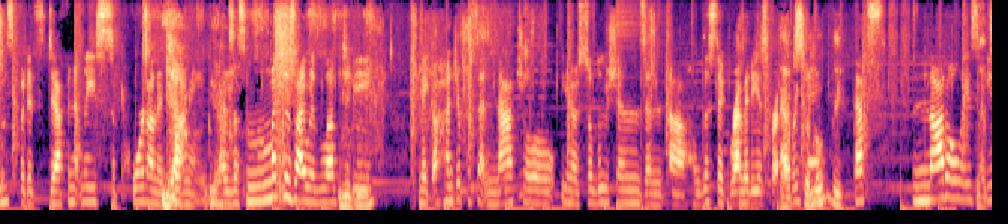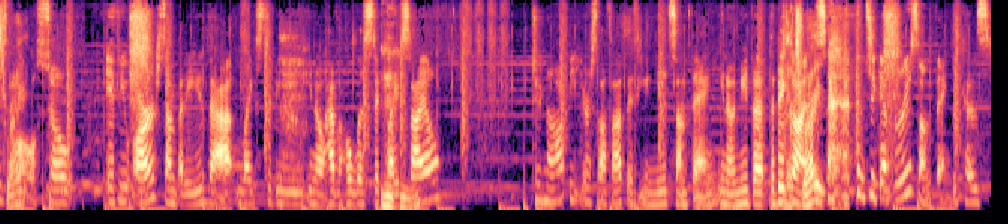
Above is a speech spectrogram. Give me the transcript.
moms but it's definitely support on a Yeah, journey yeah. because as much as i would love to be Mm-hmm. make 100% natural you know solutions and uh, holistic remedies for everything Absolutely. that's not always That's feasible. right. So if you are somebody that likes to be, you know, have a holistic Mhm. lifestyle, do not beat yourself up if you need something, you know, need the, the big That's guns to get through something because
